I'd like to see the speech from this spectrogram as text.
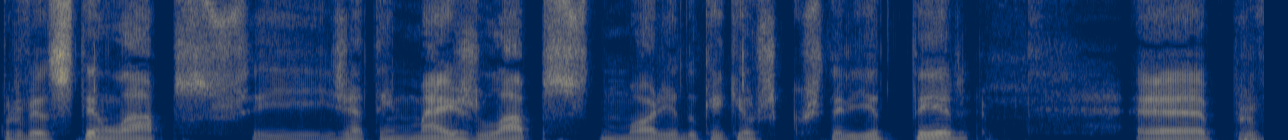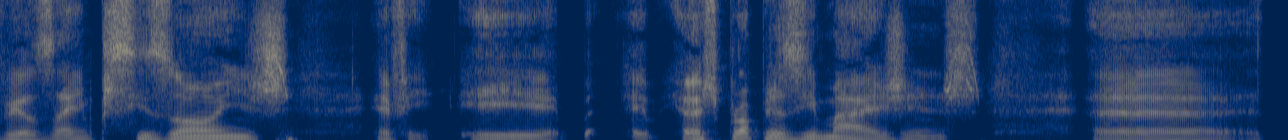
por vezes tem lapsos e já tem mais lapsos de memória do que aqueles que gostaria de ter, uh, por vezes há imprecisões, enfim, e as próprias imagens uh,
